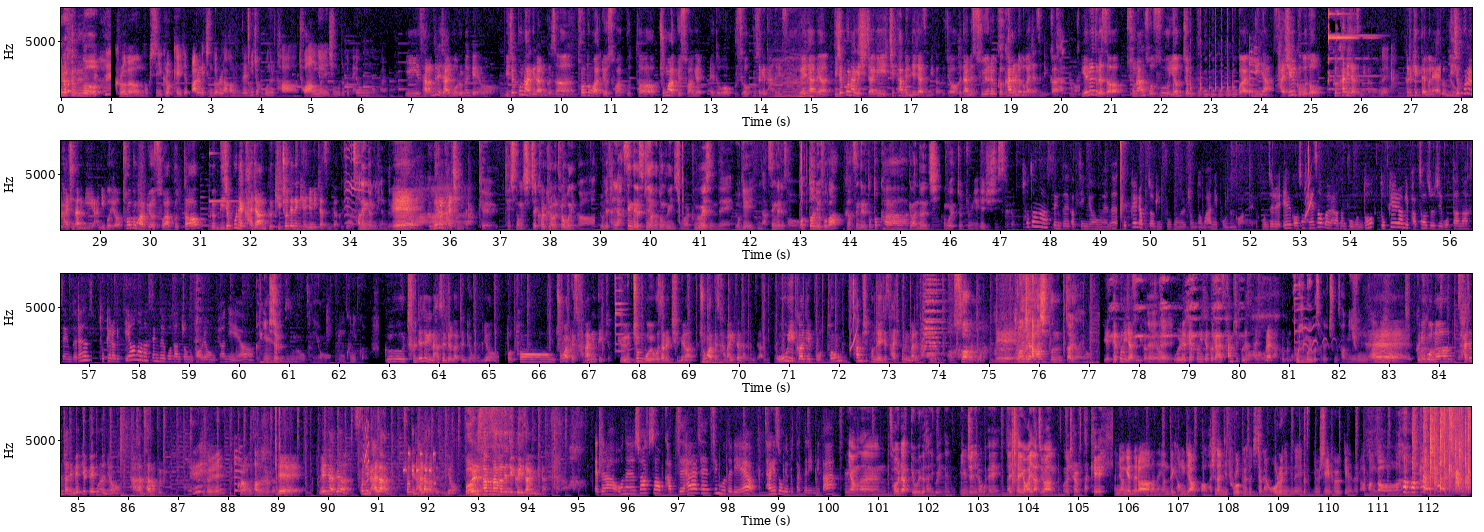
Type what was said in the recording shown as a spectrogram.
이런 거 그러면 혹시 그렇게 이제 빠르게 진도를 나가는데 미적분을 다 저학년인 친구들도 배우는 건가요? 이 사람들이 잘 모르는 게요. 미적분학이라는 것은 초등학교 수학부터 중학교 수학에도 구석구석에 다 들어있습니다. 음. 왜냐하면 미적분학의 시작이 집합 명제지 않습니까? 그죠? 그 다음에 수열을 극한을 넘어가지 않습니까? 극한. 예를 들어서 순환소수 0.99999가 1이냐? 사실 그것도 극한이지 않습니까? 네. 그렇기 때문에 그 미적분을 가르친다는 게 아니고요. 초등학교 수학부터 그 미적분의 가장 그 기초되는 개념 있지 않습니까? 그죠? 선행적인 개념들 예, 아. 그거를 가르칩니다. 이렇게 대치동 실제 커리큘럼을 들어보니까 여기에 다니는 학생들의 수준이 어느 정도인지 정말 궁금해지는데 여기에 있는 학생들에서 어떤 요소가 그 학생들을 똑똑하게 만드는지 그런 거에 좀, 좀 얘기해 주실 수 있을까요? 초등학생들 같은 경우에는 독해력적인 부분을 좀 더 많이 보는 것 같아요. 문제를 읽어서 해석을 하는 부분도 독해력이 받쳐주지 못하는 학생들은 독해력이 뛰어난 학생들보단 좀 어려운 편이에요. 그 인지적인 부분으로 가네요. 음, 그니까요. 그 천재적인 학생들 같은 경우는요 보통 중학교 3학년 때 있죠 교육청 모의고사를 치면 중학교 3학년 때 말입니다 고2까지 보통 30분 내지 40분 만에 다 풀어버립니다 아, 수학을요? 네한 시간 40분짜리잖아요. 예, 100분이지 않습니까? 네, 그렇죠? 네. 원래 100분인데 그걸 한 30분에서 40분 안에 다 풀어버립니다 고2 모의고사를 중3이. 중3. 네. 그리고는 4점짜리 몇 개 빼고는요 다 암산을 풀죠 네? 그걸 안 사는 거예요? 네. 왜냐하면 손이 날아갑니다. 손이 날아가거든요. 뭘 상상하든지 그 이상입니다. 얘들아 오늘 수학 수업 같이 할새 친구들이에요. 자기소개 부탁드립니다. 안녕 나는 서울대학교 의대 다니고 있는 민준이라고 해. 나이 차이가 많이 나지만 오늘 잘 부탁해. 안녕 얘들아 나는 연대 경제학과 사실 난 이제 졸업해서 진짜 그냥 어른인데 열심히 배울게 얘들아 반가워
